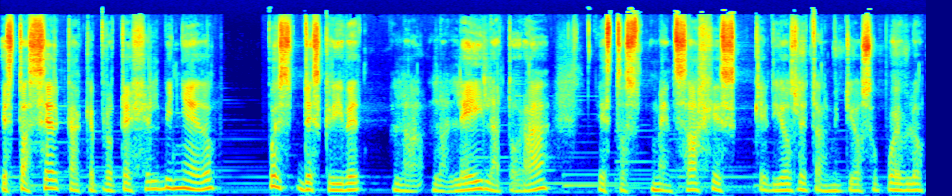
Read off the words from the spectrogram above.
Esta cerca que protege el viñedo, pues describe la, la ley, la Torá, estos mensajes que Dios le transmitió a su pueblo,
